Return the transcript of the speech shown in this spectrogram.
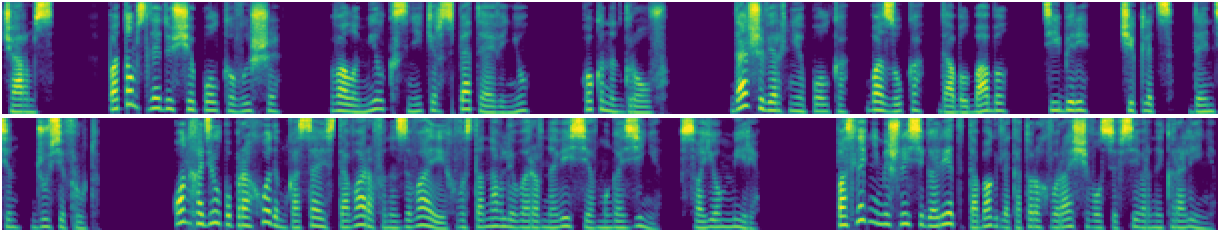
Charms. Потом следующая полка выше — Valomilk, Snickers, Пятая авеню, Coconut Grove. Дальше верхняя полка — Bazooka, Dubble Bubble, Teaberry, Chiclets, Dentyne, Juicy Fruit. Он ходил по проходам, касаясь товаров и называя их, восстанавливая равновесие в магазине, в своем мире. Последними шли сигареты, табак для которых выращивался в Северной Каролине.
